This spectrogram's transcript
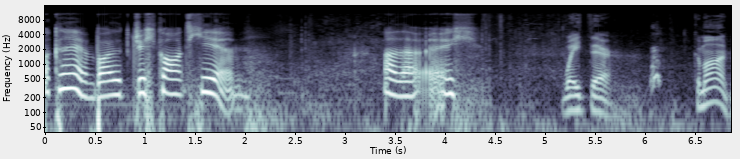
I can hear him, but I just can't hear him. Oh, there he. Wait there. Come on.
